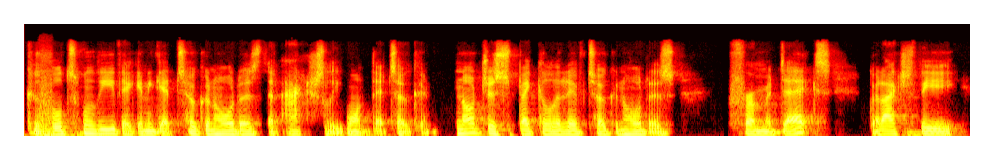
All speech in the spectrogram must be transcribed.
because ultimately they're going to get token holders that actually want their token, not just speculative token holders from a DEX, but actually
